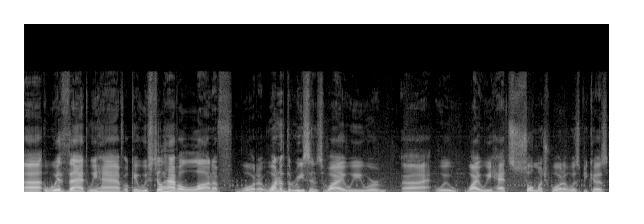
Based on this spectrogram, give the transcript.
Uh, with that, we have... Okay, we still have a lot of water. One of the reasons why we were uh, we, why we had so much water was because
